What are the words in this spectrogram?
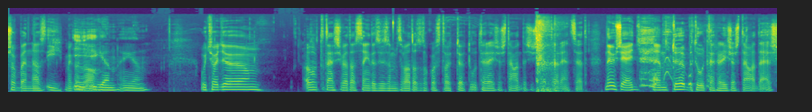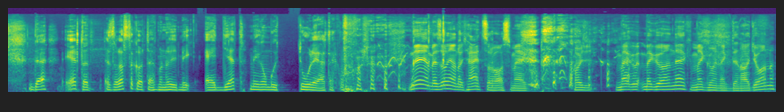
Sok benne az I, meg az I, a... igen, igen. Úgyhogy az oktatási hivatal szerint az üzemzavat az okozta, hogy több túlterheléses támadás is lett a rendszert. Nem is egy, nem több túlterheléses támadás. De érted, ezzel azt akarták mondani, hogy még egyet, még amúgy túléltek volna. Nem, ez olyan, hogy hányszor halsz meg, hogy meg, megölnek, megölnek, de nagyon.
